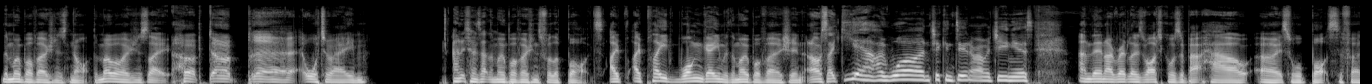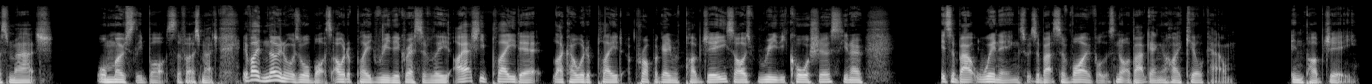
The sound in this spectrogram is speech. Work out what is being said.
The mobile version is not. The mobile version is like, hup, dup, bleh, auto aim. And it turns out the mobile version's full of bots. I, I played one game with the mobile version and I was like, yeah, I won, chicken dinner, I'm a genius. And then I read loads of articles about how uh, it's all bots the first match, or mostly bots the first match. If I'd known it was all bots, I would have played really aggressively. I actually played it like I would have played a proper game of PUBG, so I was really cautious. You know, it's about winning, so it's about survival. It's not about getting a high kill count in PUBG.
